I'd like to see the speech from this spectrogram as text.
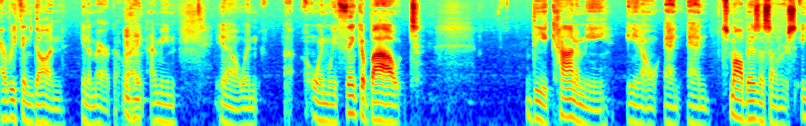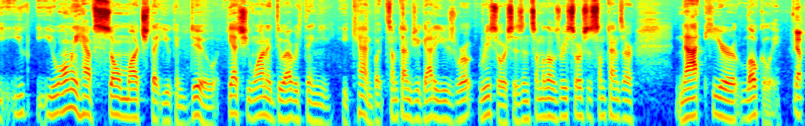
everything done in America, Mm-hmm. right? I mean, you know, when uh, when we think about the economy, you know, and and small business owners, you you only have so much that you can do. Yes, you want to do everything you, you can, but sometimes you got to use resources, and some of those resources sometimes are not here locally. Yep.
